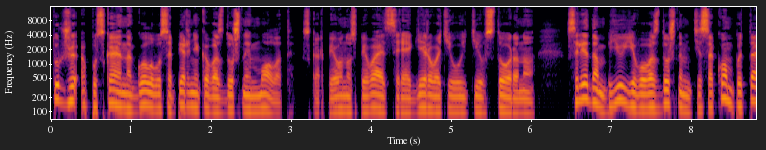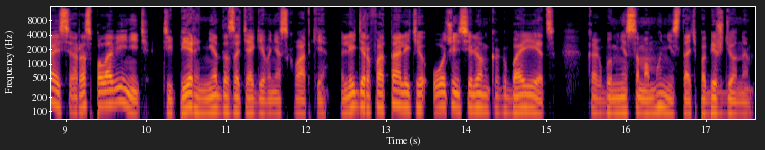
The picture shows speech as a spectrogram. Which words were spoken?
Тут же опуская на голову соперника воздушный молот. Скорпион успевает среагировать и уйти в сторону. Следом бью его воздушным тесаком, пытаясь располовинить. Теперь не до затягивания схватки. Лидер Фаталити очень силен как боец. Как бы мне самому не стать побежденным.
